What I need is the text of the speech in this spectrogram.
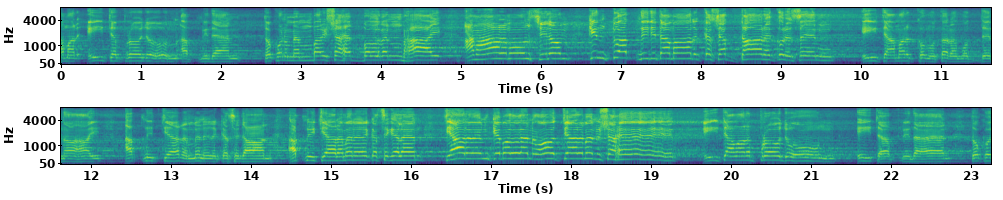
আমার এইটা প্রয়োজন, আপনি দেন। তখন মেম্বার সাহেব বলবেন, ভাই, আমার মন ছিল, কিন্তু আপনি যেটা আমার কাছে আবদার করেছেন, এইটা আমার ক্ষমতার মধ্যে নাই। আপনি চেয়ারম্যানের কাছে যান, আপনি চেয়ারম্যানের কাছে গেলেন, চেয়ারম্যানকে বললেন, ও চেয়ারম্যান সাহেব, এইটা আমার প্রয়োজন এইটা আপনি দেন। তখন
